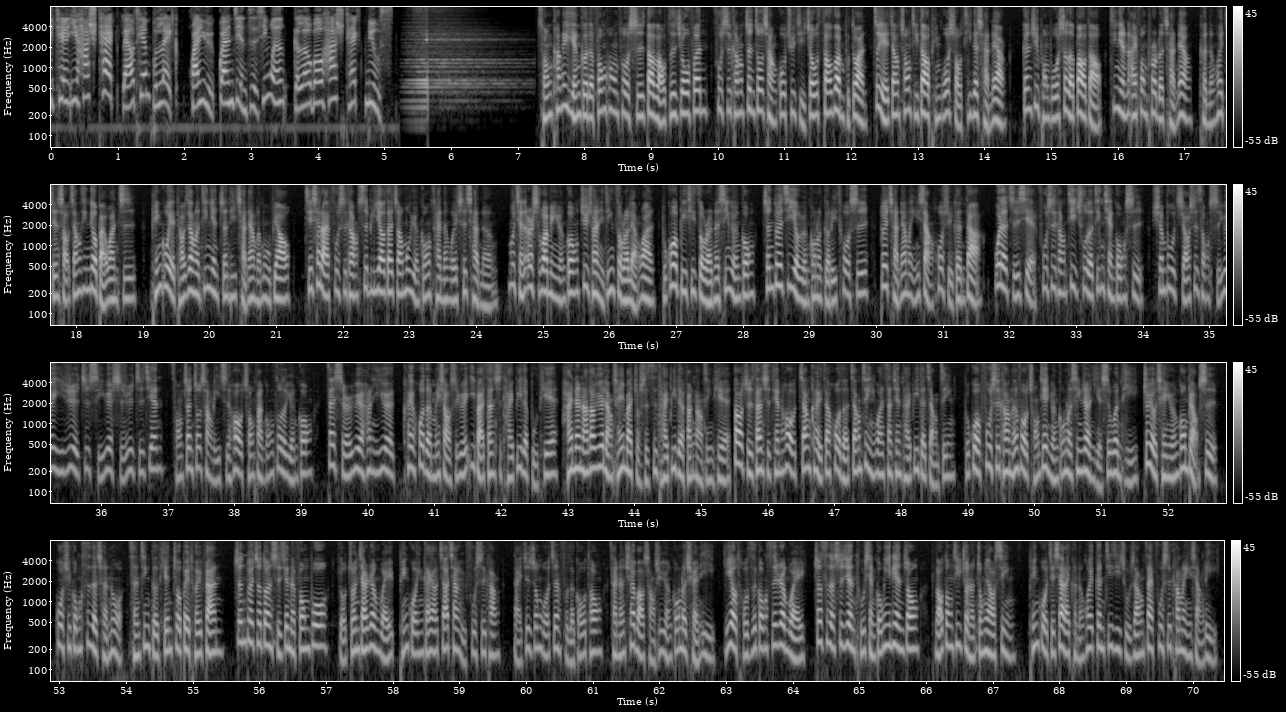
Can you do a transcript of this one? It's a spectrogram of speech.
一天一 hashtag 聊天不累，寰宇关键字新闻 global hashtag news。从抗疫严格的风控措施到劳资纠纷，富士康郑州厂过去几周骚乱不断，这也将冲击到苹果手机的产量。根据彭博社的报道，今年 iPhone Pro 的产量可能会减少将近六百万只。苹果也调降了今年整体产量的目标。接下来，富士康势必要再招募员工，才能维持产能。目前的二十万名员工，据传已经走了两万。不过，比起走人的新员工，针对既有员工的隔离措施，对产量的影响或许更大。为了止血，富士康祭出了金钱攻势，宣布只要是从十月一日至十一月十日之间从郑州厂离职后重返工作的员工，在十二月和一月可以获得每小时约一百三十台币的补贴，还能拿到约两千一百九十四台币的返岗津贴。到职三十天后，将可以再获得将近一万三千台币的奖金。不过，富士康能否重建员工的信任也是问题。就有前员工表示，过去公司的承诺曾经隔天就被推翻。针对这段时间的风波，有专家认为，苹果应该要加强与富士康乃至中国政府的沟通，才能确保厂区员工的权益。也有投资公司认为，这次的事件凸显供应链中劳动基准的重要性。苹果接下来可能会更积极主张在富士康的影响力。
